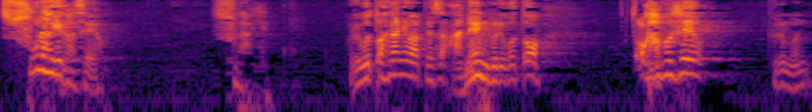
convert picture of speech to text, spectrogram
순하게 가세요. 순하게. 그리고 또 하나님 앞에서 아멘 그리고 또 또 가보세요. 그러면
